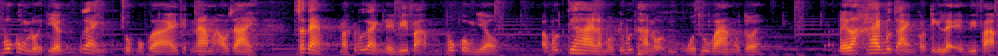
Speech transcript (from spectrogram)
vô cùng nổi tiếng, bức ảnh chụp một cô gái việt nam áo dài, rất đẹp và cái bức ảnh đấy vi phạm vô cùng nhiều. Và bức thứ hai là một cái bức hà nội mùa thu vàng của tôi. Đấy là hai bức ảnh có tỷ lệ vi phạm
